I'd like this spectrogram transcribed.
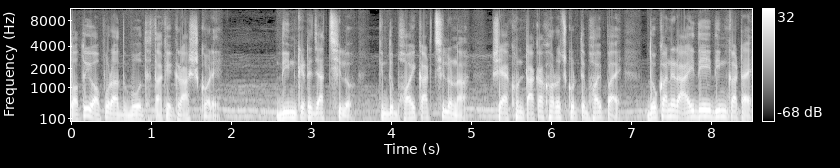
ততই অপরাধ বোধ তাকে গ্রাস করে। দিন কেটে যাচ্ছিল, কিন্তু ভয় কাটছিল না। সে এখন টাকা খরচ করতে ভয় পায়। দোকানের আয় দিয়েই দিন কাটায়।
